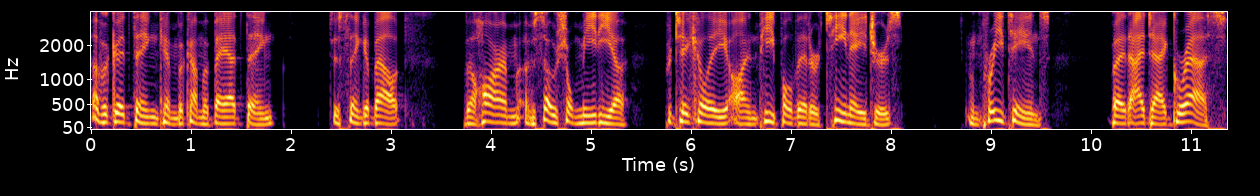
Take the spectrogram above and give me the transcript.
of a good thing can become a bad thing. Just think about the harm of social media, particularly on people that are teenagers and preteens. But I digress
